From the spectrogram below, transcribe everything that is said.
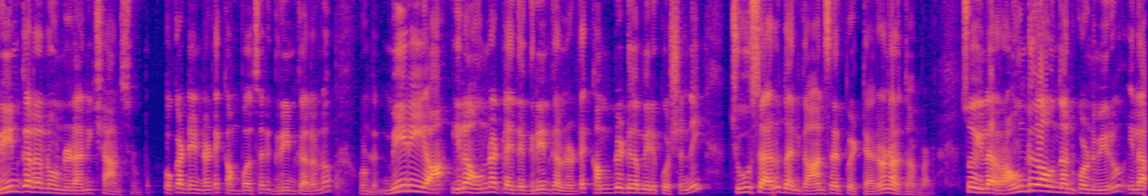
గ్రీన్ కలర్లో ఉండడానికి ఛాన్స్ ఉంటుంది. ఒకటి ఏంటంటే కంపల్సరీ గ్రీన్ కలర్లో ఉంటుంది. మీరు ఇలా ఉన్నట్లయితే గ్రీన్ కలర్ అంటే కంప్లీట్గా మీరు క్వశ్చన్ని చూశారు దానికి ఆన్సర్ పెట్టారు అని అర్థం అనమాట సో ఇలా రౌండ్గా ఉందనుకోండి మీరు ఇలా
